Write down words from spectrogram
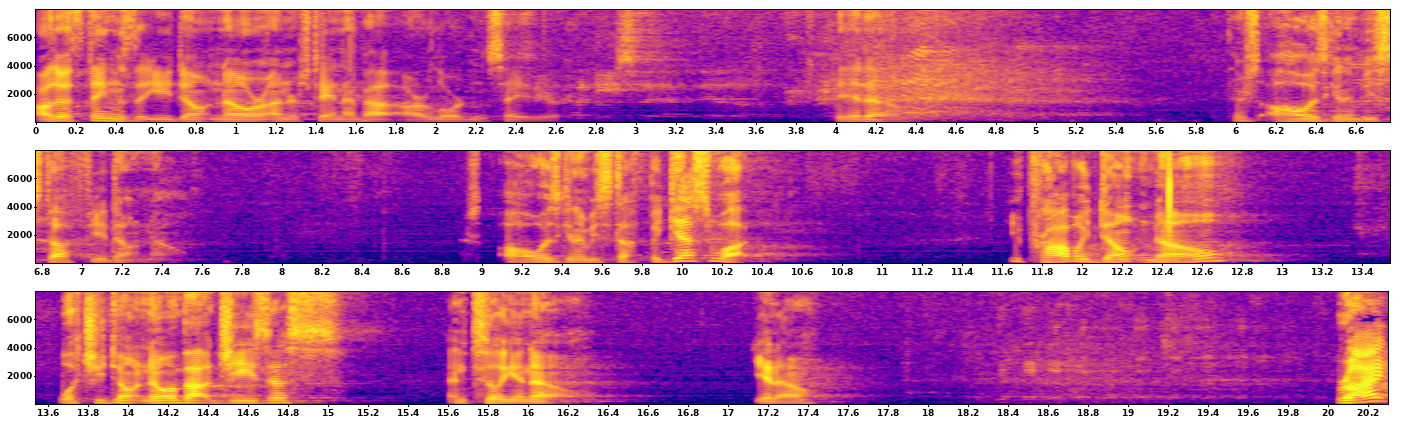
are there things that you don't know or understand about our Lord and Savior? Ditto. There's always going to be stuff you don't know. There's always going to be stuff. But guess what? You probably don't know what you don't know about Jesus until you know. You know? Right?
